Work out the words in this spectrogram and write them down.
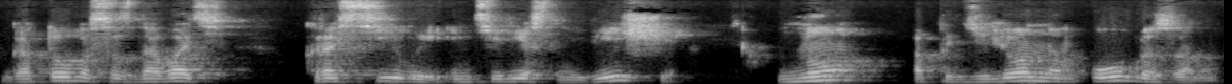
готово создавать красивые, интересные вещи, но определенным образом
